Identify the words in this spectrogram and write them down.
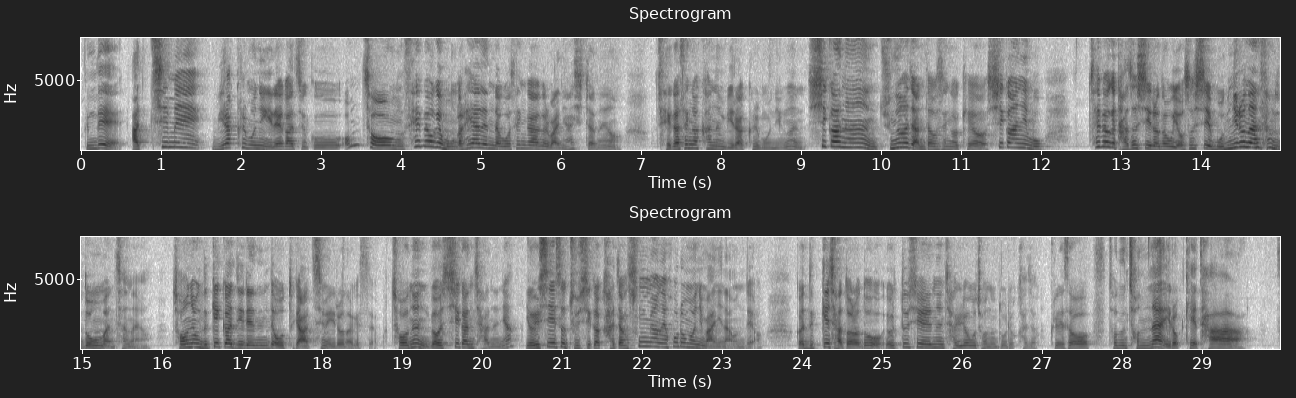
근데 아침에 미라클 모닝 이래가지고 엄청 새벽에 뭔가를 해야 된다고 생각을 많이 하시잖아요. 제가 생각하는 미라클 모닝은 시간은 중요하지 않다고 생각해요. 시간이 뭐 새벽에 5시에 일어나고 6시에 못 일어나는 사람도 너무 많잖아요. 저녁 늦게까지 일했는데 어떻게 아침에 일어나겠어요? 저는 몇 시간 자느냐? 10시에서 2시가 가장 숙면의 호르몬이 많이 나온대요. 그러니까 늦게 자더라도 12시에는 자려고 저는 노력하죠. 그래서 저는 전날 이렇게 다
